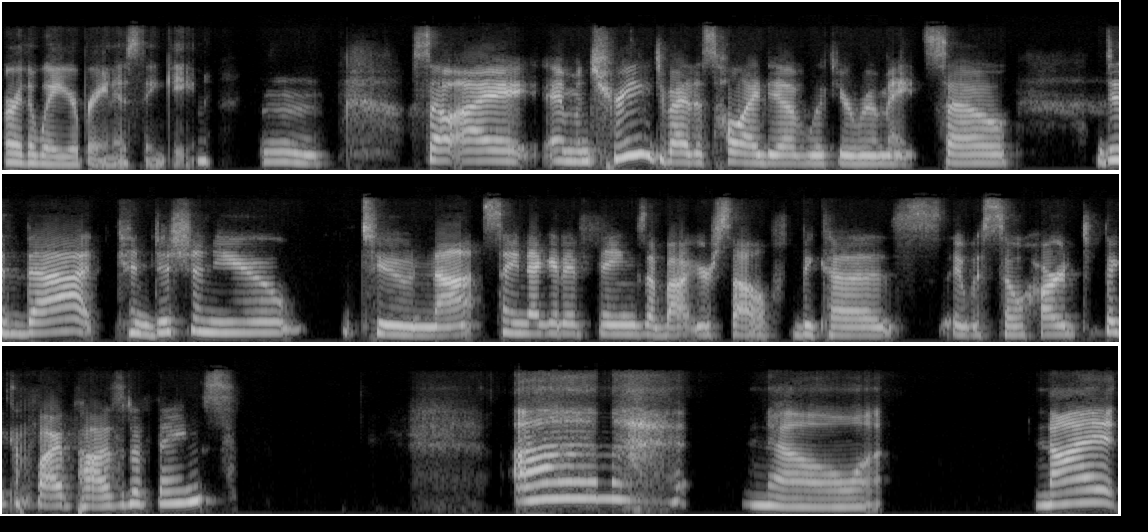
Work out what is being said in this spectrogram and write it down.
or the way your brain is thinking mm. so i am intrigued by this whole idea with your roommate so did that condition you to not say negative things about yourself because it was so hard to think of five positive things? Um, no, not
